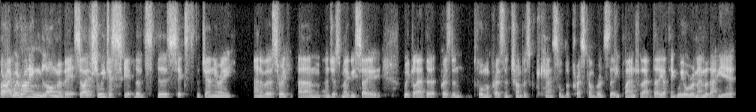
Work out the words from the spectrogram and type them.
All right, we're running long a bit, so I, should we just skip the the sixth of January anniversary um, and just maybe say we're glad that President former President Trump has cancelled the press conference that he planned for that day. I think we all remember that year,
